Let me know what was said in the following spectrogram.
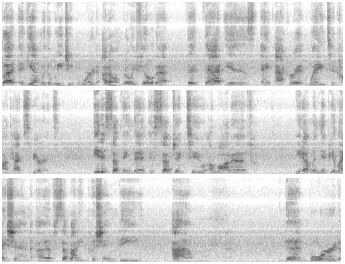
But again, with a Ouija board, I don't really feel that that, that is a accurate way to contact spirits. It is something that is subject to a lot of, you know, manipulation of somebody pushing the um, the board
